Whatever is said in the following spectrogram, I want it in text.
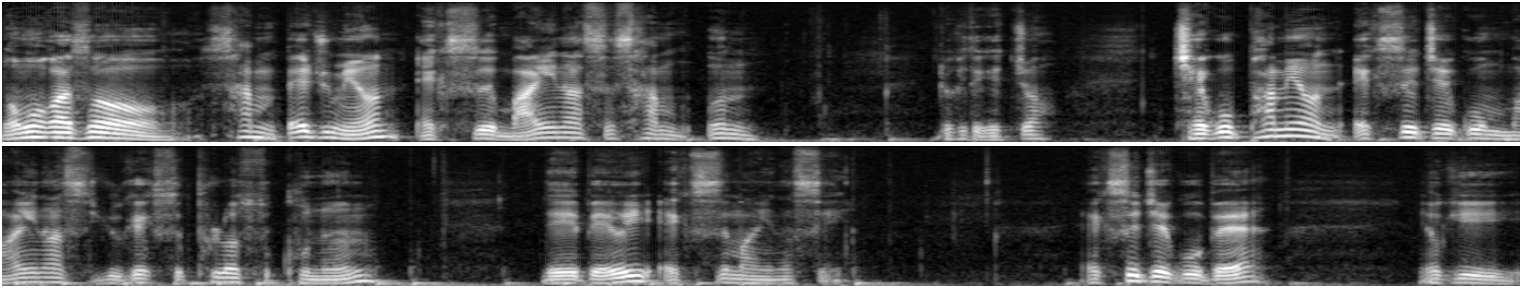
넘어가서 3 빼주면 x-3은 이렇게 되겠죠. 제곱하면 x제곱 마이너스 6x 플러스 9는 4배의 x-a x제곱에 여기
